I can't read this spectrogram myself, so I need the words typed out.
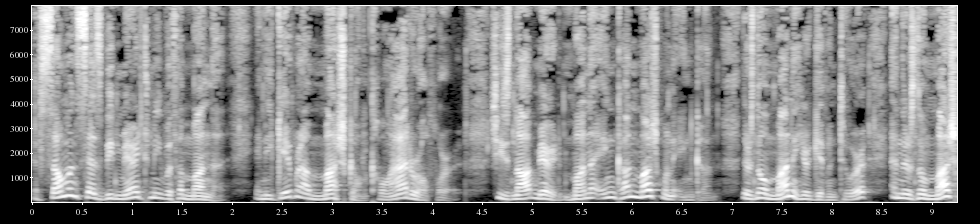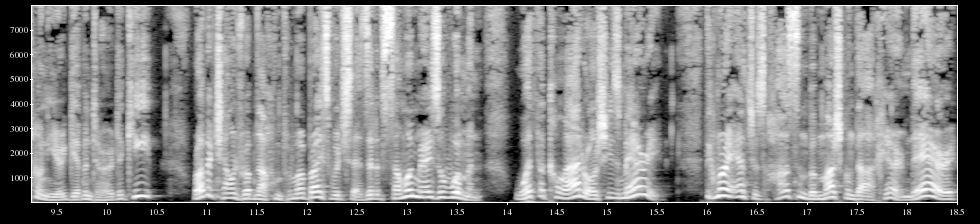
If someone says, be married to me with a mana, and he gave her a mashkon, collateral for it, she's not married. Mana inkan, mashkon inkan. There's no mana here given to her, and there's no mashkon here given to her to keep. Rabbi challenged Rab Nachman from a brisa which says that if someone marries a woman with the collateral, she's married. The Gemara answers, Hasan b'mashkon da'acherim. There,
